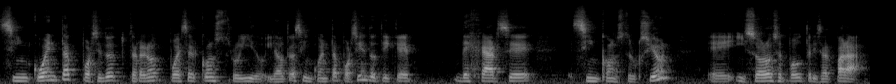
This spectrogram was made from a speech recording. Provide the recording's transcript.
50% de tu terreno puede ser construido y la otra 50% tiene que dejarse sin construcción eh, y solo se puede utilizar para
